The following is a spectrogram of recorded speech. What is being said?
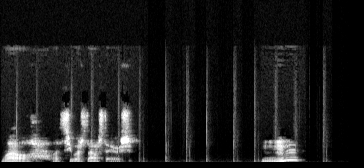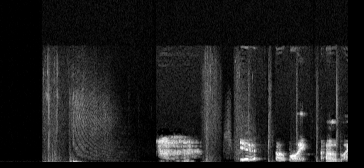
Well, let's see what's downstairs. Hmm? Yeah. Oh boy. Oh boy.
